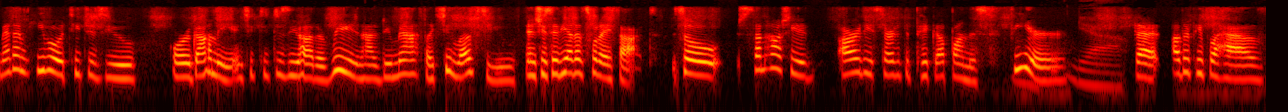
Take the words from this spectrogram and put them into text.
Madame Hibo teaches you origami and she teaches you how to read and how to do math. Like she loves you. And she said, Yeah, that's what I thought. So somehow she had already started to pick up on this fear yeah. that other people have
